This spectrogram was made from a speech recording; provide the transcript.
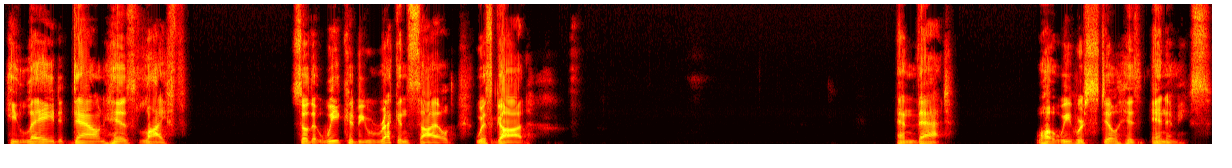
He laid down his life so that we could be reconciled with God. And that while we were still his enemies.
